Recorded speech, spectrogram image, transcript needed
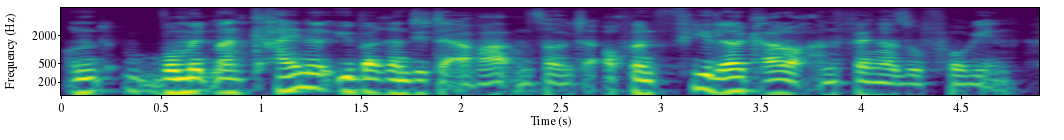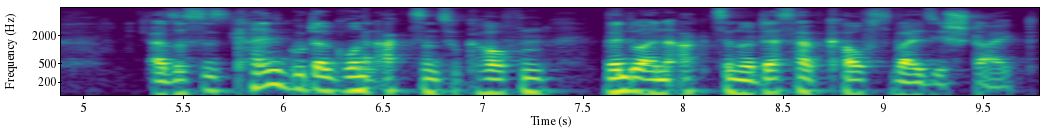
und womit man keine Überrendite erwarten sollte, auch wenn viele, gerade auch Anfänger, so vorgehen. Also es ist kein guter Grund, Aktien zu kaufen, wenn du eine Aktie nur deshalb kaufst, weil sie steigt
